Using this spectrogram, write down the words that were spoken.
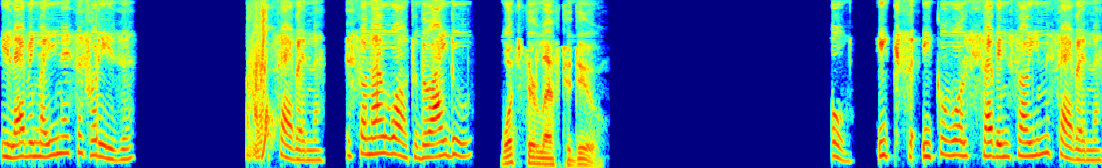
11 minus 4 is 7. So now what do I do? What's there left to do? Oh, x equals 7 so in 7.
